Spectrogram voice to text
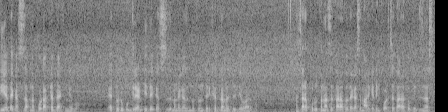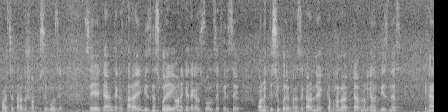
দিয়ে দেখা যাচ্ছে যে আপনার প্রোডাক্টটা ব্যাক নেব এতটুকু গ্যারান্টি দেখা যাচ্ছে মনে নতুনদের ক্ষেত্রে আমরা দিতে পারব যারা পুরাতন আছে, তারা তো দেখা যাচ্ছে মার্কেটিং করছে, তারা তো বিজনেস করছে, তারা তো সব কিছু বোঝে। সেইটা দেখা যাচ্ছে তারা বিজনেস করেই অনেকে দেখা যাচ্ছে চলছে, ফিরছে, অনেক কিছু করে ফেলেছে। কারণ একটা ভালো একটা মানে কেন বিজনেস এখানে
